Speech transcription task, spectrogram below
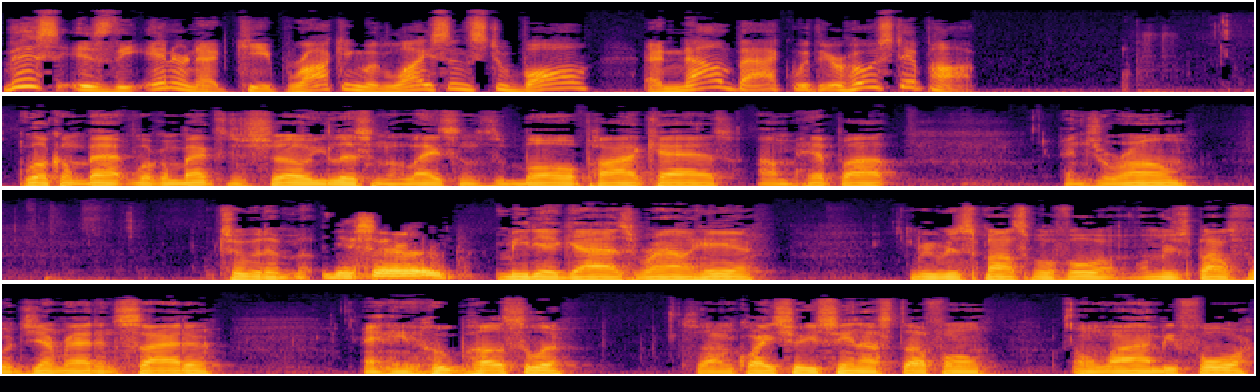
This is the Internet Keep rocking with license to ball, and now back with your host, Hip Hop. Welcome back. Welcome back to the show. You listen to License to Ball podcast. I'm Hip Hop and Jerome. Two of the yes, sir. media guys around here. We responsible for I'm responsible for Gym Rat Insider and he Hoop Hustler. So I'm quite sure you've seen our stuff on online before.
